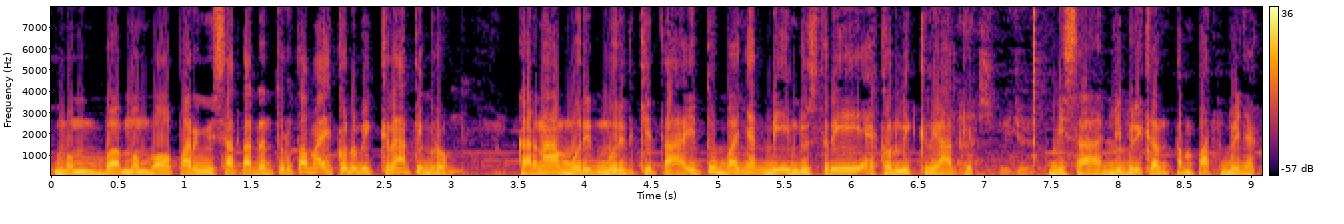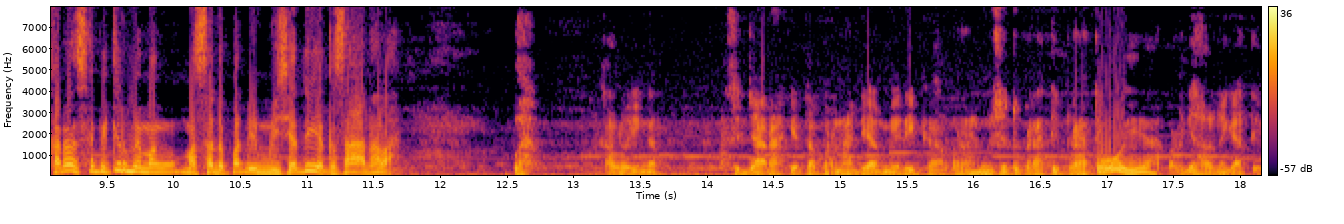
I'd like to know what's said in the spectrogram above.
memba- membawa pariwisata dan terutama ekonomi kreatif bro. Karena murid-murid kita itu banyak di industri ekonomi kreatif. Setuju. Bisa diberikan tempat banyak. Karena saya pikir memang masa depan Indonesia itu ya ke sana lah. Wah, kalau ingat sejarah kita pernah di Amerika, orang Indonesia tuh kreatif-kreatif. Oh iya. Apalagi hal negatif.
